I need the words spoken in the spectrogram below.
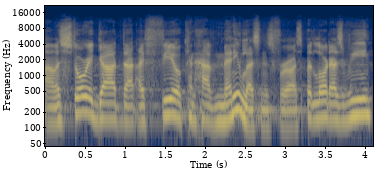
Um, a story, God, that I feel can have many lessons for us. But Lord, as we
